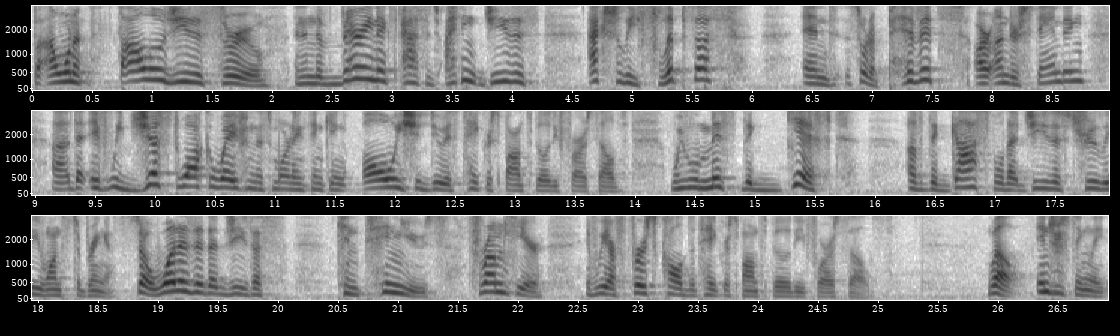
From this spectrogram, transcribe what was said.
but I want to follow Jesus through. And in the very next passage, I think Jesus actually flips us and sort of pivots our understanding. Uh, that if we just walk away from this morning thinking all we should do is take responsibility for ourselves, we will miss the gift of the gospel that Jesus truly wants to bring us. So, what is it that Jesus continues from here if we are first called to take responsibility for ourselves? Well, interestingly,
